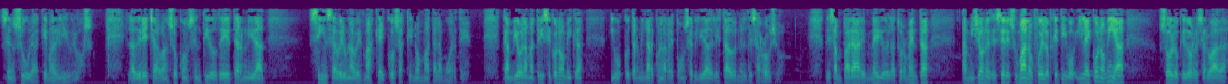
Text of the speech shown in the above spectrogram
censura, quema de libros. La derecha avanzó con sentido de eternidad, sin saber una vez más que hay cosas que no mata la muerte. Cambió la matriz económica y buscó terminar con la responsabilidad del Estado en el desarrollo. Desamparar en medio de la tormenta a millones de seres humanos fue el objetivo y la economía solo quedó reservada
